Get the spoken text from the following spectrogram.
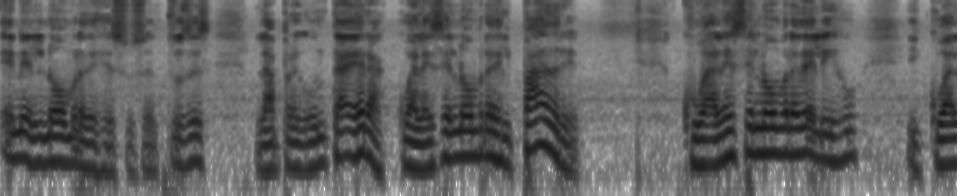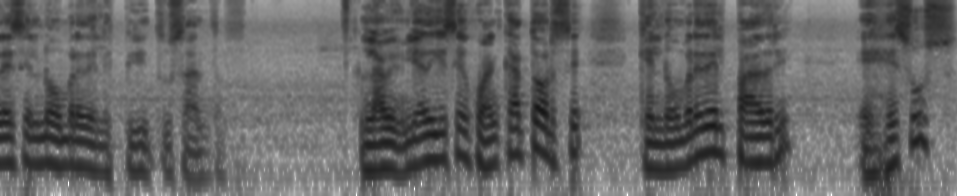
en el nombre de Jesús. Entonces la pregunta era, ¿cuál es el nombre del Padre? ¿Cuál es el nombre del Hijo? ¿Y cuál es el nombre del Espíritu Santo? La Biblia dice en Juan 14 que el nombre del Padre es Jesús.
